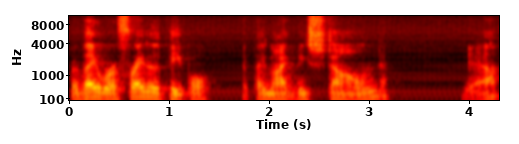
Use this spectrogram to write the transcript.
for they were afraid of the people that they might be stoned. Yeah.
